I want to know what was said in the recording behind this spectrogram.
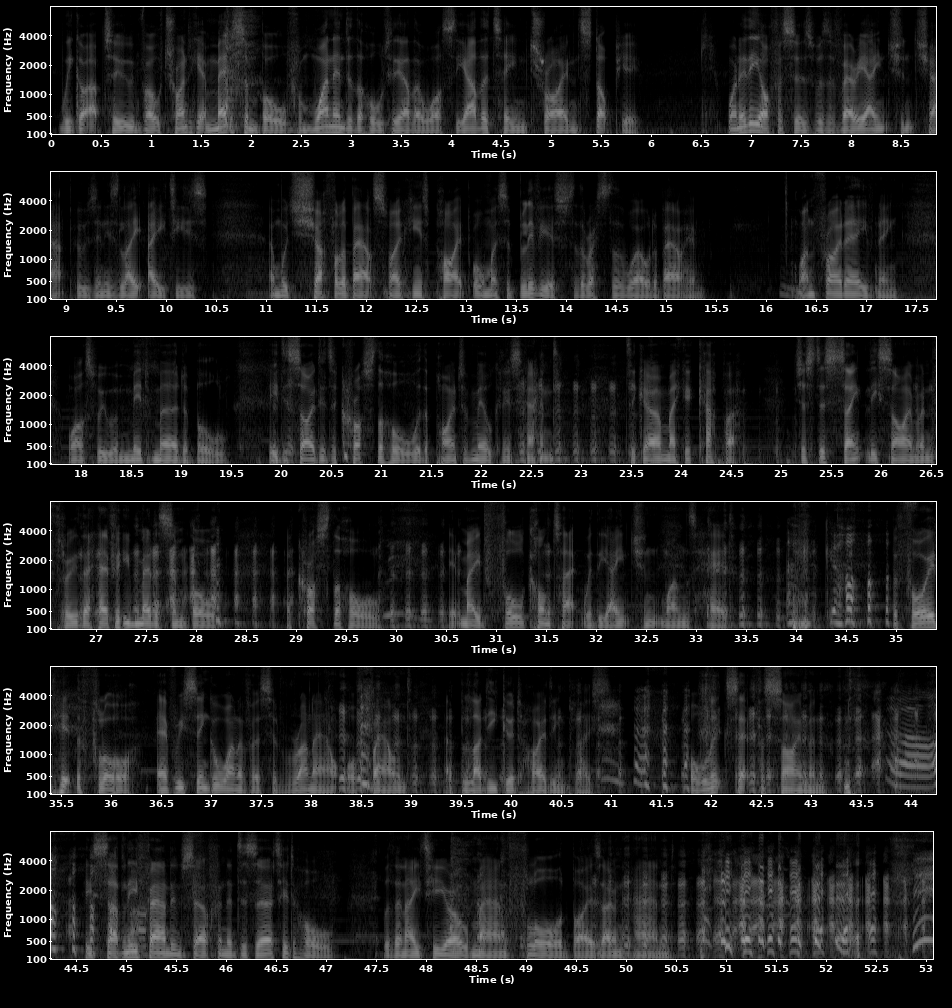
we got up to involved trying to get a medicine ball from one end of the hall to the other, whilst the other team try and stop you. One of the officers was a very ancient chap who was in his late eighties and would shuffle about smoking his pipe, almost oblivious to the rest of the world about him. One Friday evening, whilst we were mid murder ball, he decided to cross the hall with a pint of milk in his hand to go and make a cuppa. Just as saintly Simon threw the heavy medicine ball across the hall, it made full contact with the ancient one's head. Oh, God. Before it hit the floor, every single one of us had run out or found a bloody good hiding place. All except for Simon. he suddenly found himself in a deserted hall with an 80 year old man floored by his own hand.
